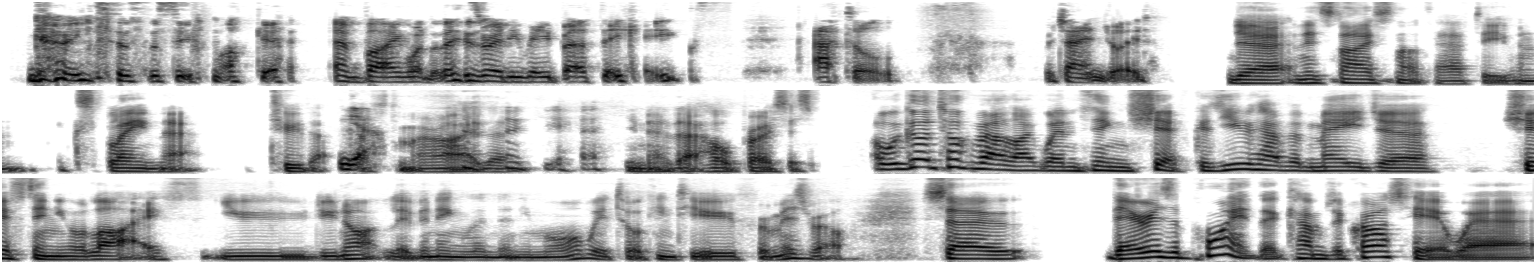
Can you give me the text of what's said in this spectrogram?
going to the supermarket and buying one of those ready made birthday cakes at all, which I enjoyed. Yeah. And it's nice not to have to even explain that to that yeah. customer either. yeah. You know, that whole process. We've got to talk about like when things shift because you have a major shift in your life. You do not live in England anymore. We're talking to you from Israel. So there is a point that comes across here where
